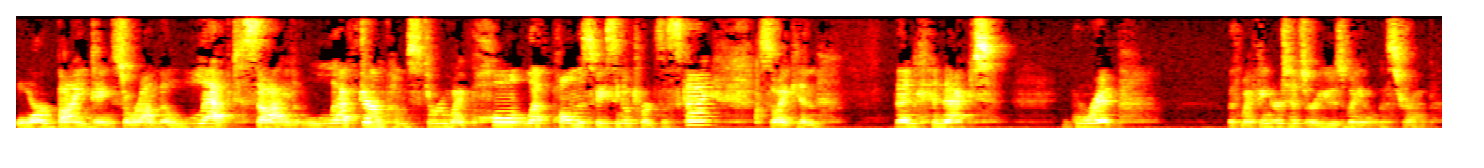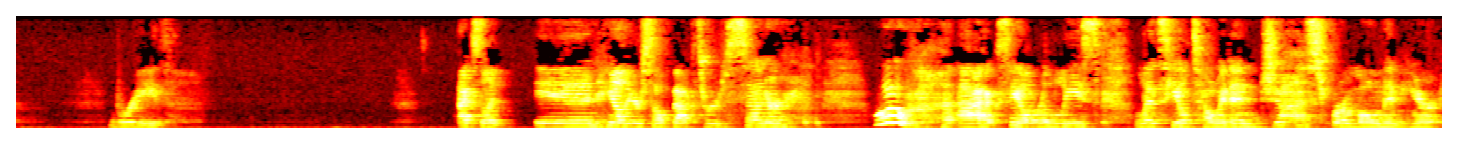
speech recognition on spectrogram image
or binding. So we're on the left side, left arm comes through, my palm, left palm is facing up towards the sky, so I can then connect, grip with my fingertips or use my yoga strap. Breathe. Excellent. Inhale yourself back through to center. Woo! Exhale, release. Let's heel toe it in just for a moment here.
